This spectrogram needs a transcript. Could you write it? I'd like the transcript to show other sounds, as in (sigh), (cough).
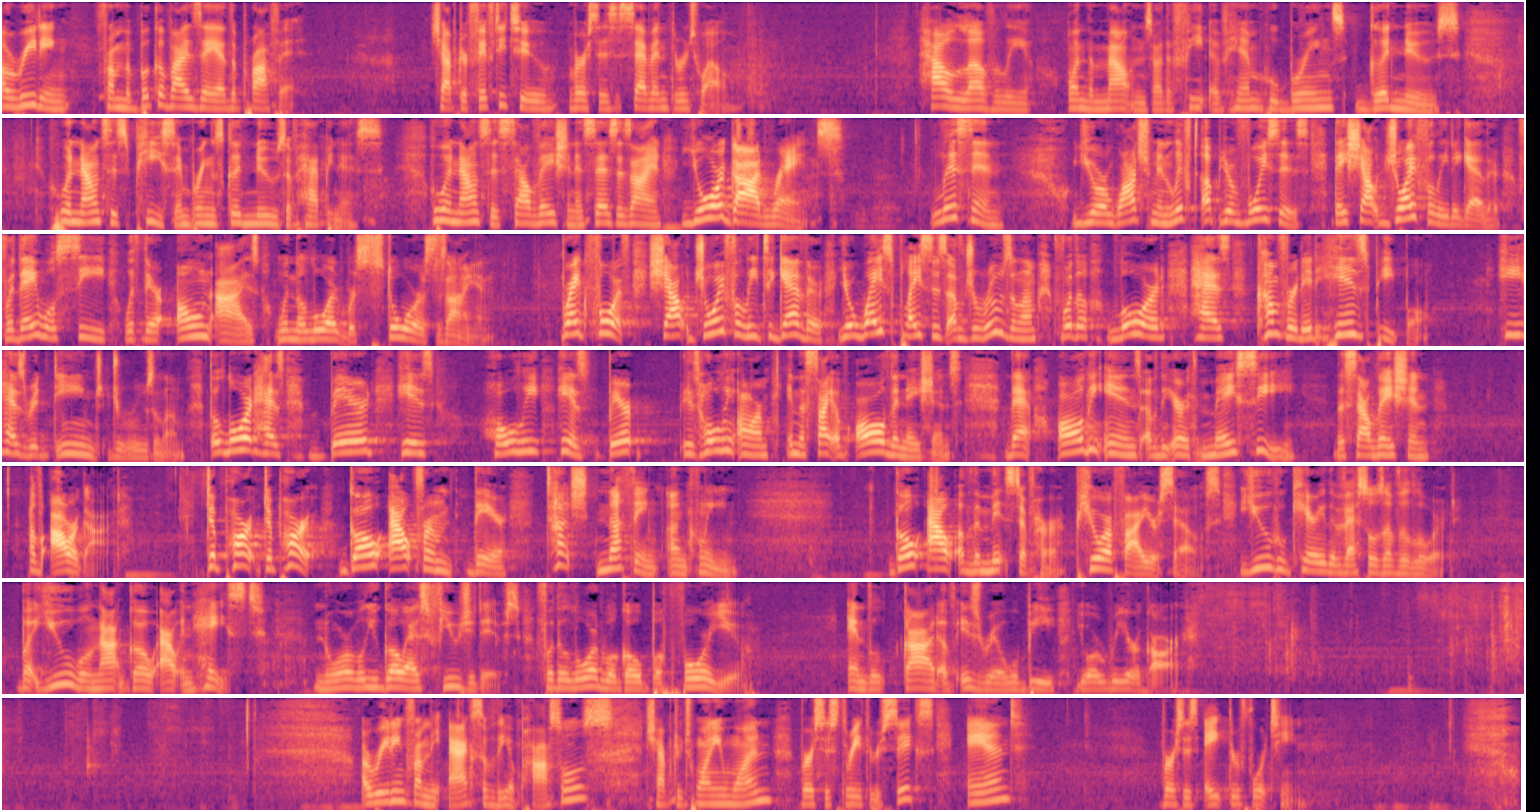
A reading from the book of Isaiah the prophet, chapter 52, verses 7 through 12. How lovely on the mountains are the feet of him who brings good news, who announces peace and brings good news of happiness, who announces salvation and says to Zion, Your God reigns. Listen, your watchmen lift up your voices. They shout joyfully together, for they will see with their own eyes when the Lord restores Zion. Break forth, shout joyfully together, your waste places of Jerusalem, for the Lord has comforted his people. He has redeemed Jerusalem. The Lord has bared his holy, he has bared his holy arm in the sight of all the nations, that all the ends of the earth may see the salvation of our God. Depart, depart, go out from there, touch nothing unclean. Go out of the midst of her, purify yourselves, you who carry the vessels of the Lord. But you will not go out in haste nor will you go as fugitives, for the Lord will go before you, and the God of Israel will be your rear guard. A reading from the Acts of the Apostles, chapter 21, verses 3 through 6, and verses 8 through 14.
